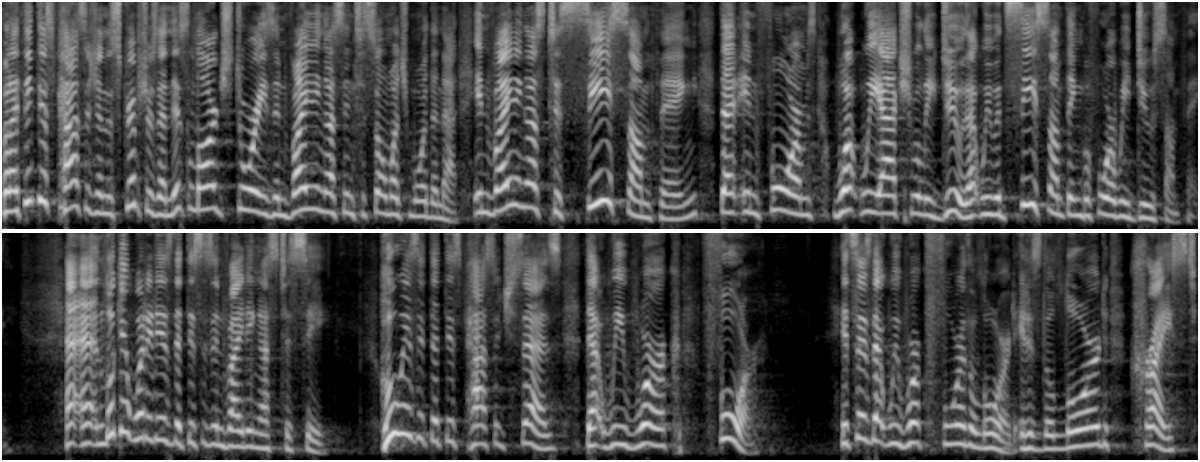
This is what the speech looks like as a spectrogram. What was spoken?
But I think this passage in the scriptures and this large story is inviting us into so much more than that, inviting us to see something that informs what we actually do, that we would see something before we do something. And look at what it is that this is inviting us to see. Who is it that this passage says that we work for? It says that we work for the Lord. It is the Lord Christ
